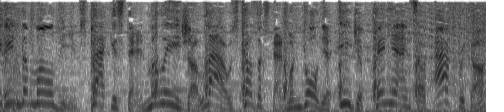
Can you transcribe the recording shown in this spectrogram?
In the Maldives, Pakistan, Malaysia, Laos, Kazakhstan, Mongolia, Egypt, Kenya, and South Africa,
